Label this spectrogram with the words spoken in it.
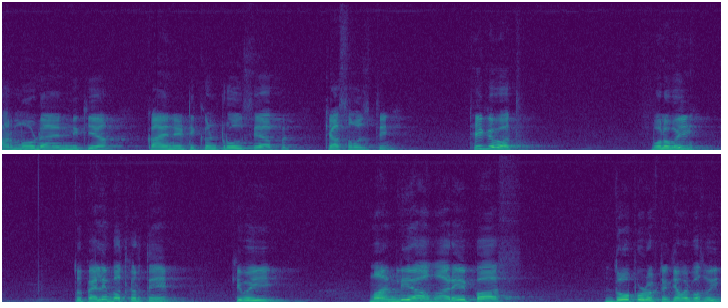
थर्मोडायनेमिक या काइनेटिक कंट्रोल से आप क्या समझते हैं। ठीक है बात? बोलो भाई। तो पहले बात करते हैं कि भाई मान लिया हमारे पास दो प्रोडक्ट हैं। क्या हमारे पास भाई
